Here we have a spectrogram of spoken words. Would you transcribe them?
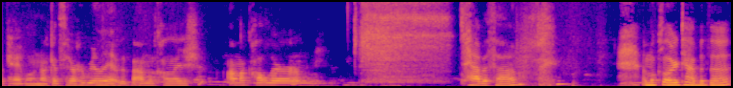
Okay, well I'm not gonna throw her real name, but I'm gonna call her, I'm gonna call her Tabitha. I'm gonna call her Tabitha,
